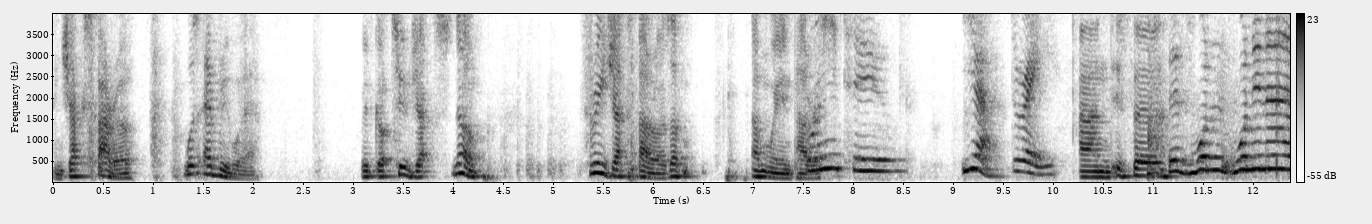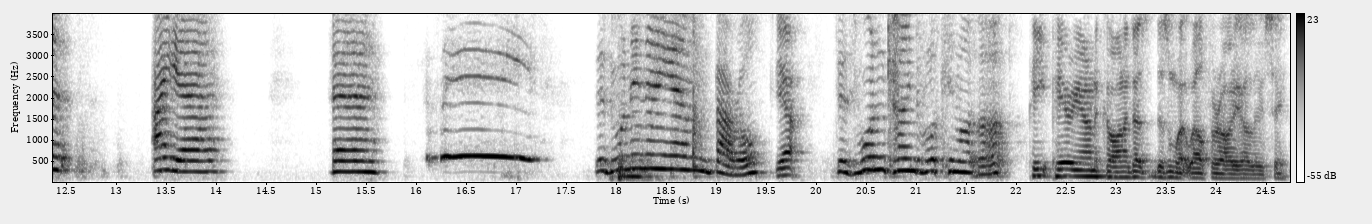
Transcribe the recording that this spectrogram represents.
and Jack Sparrow was everywhere. We've got two Jacks, no, three Jack Sparrows, haven't, haven't we, in Paris? One, two, Yeah. three. And is there. There's one one in a I uh uh see. there's one in a um barrel. Yeah, There's one kind of looking like that. pe- peering around a corner does, doesn't work well for audio, Lucy.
